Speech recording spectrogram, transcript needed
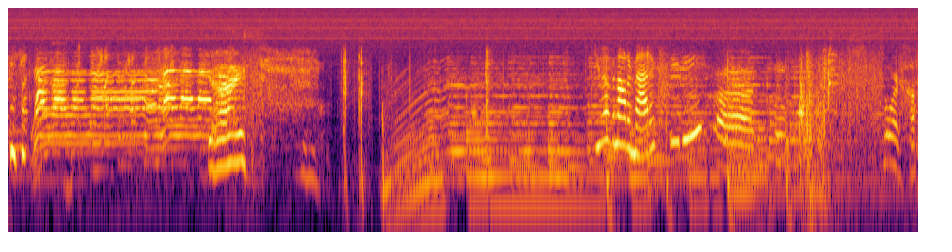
Guys, automatic CD? uh, sort of.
